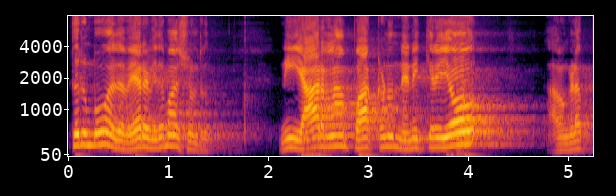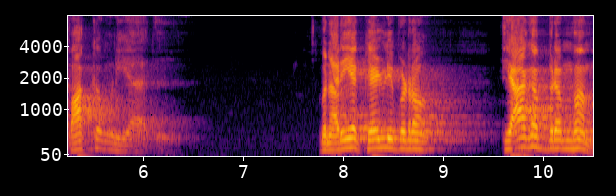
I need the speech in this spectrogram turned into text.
திரும்பவும் அதை வேறு விதமாக சொல்கிறது நீ யாரெல்லாம் பார்க்கணும்னு நினைக்கிறையோ அவங்கள பார்க்க முடியாது. இப்போ நிறைய கேள்விப்படுறோம். தியாக பிரம்மம்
